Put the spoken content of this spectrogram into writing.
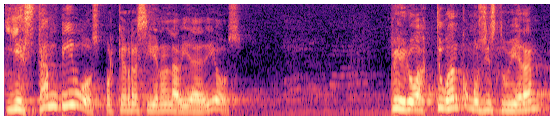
Y están vivos porque recibieron la vida de Dios. Pero actúan como si estuvieran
